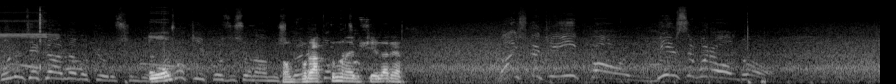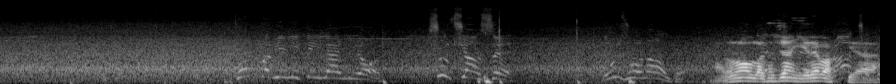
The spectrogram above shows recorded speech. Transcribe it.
Golün tekrarına bakıyoruz şimdi. Çok iyi pozisyon almış. Top bıraktı mı ne bir şeyler iyi. yap. Maçtaki ilk gol. 1-0 oldu. Topla birlikte ilerliyor. Şut şansı. Luis Ronaldo. Ronaldo atacağın yere bak ya.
